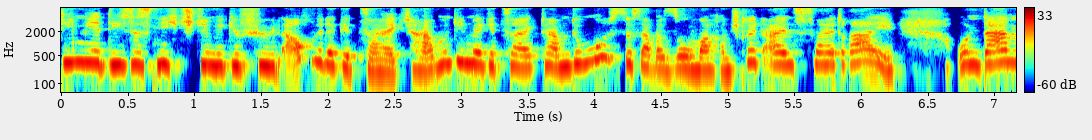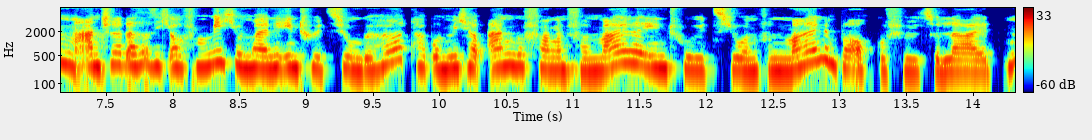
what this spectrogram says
die mir dieses nicht stimmige Gefühl auch wieder gezeigt haben und die mir gezeigt haben, du musst es aber so machen, Schritt eins, zwei, drei. Und dann, anstatt dass ich auf mich und meine Intuition gehört habe und mich habe angefangen von meiner Intuition, von meinem Bauchgefühl zu leiten,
